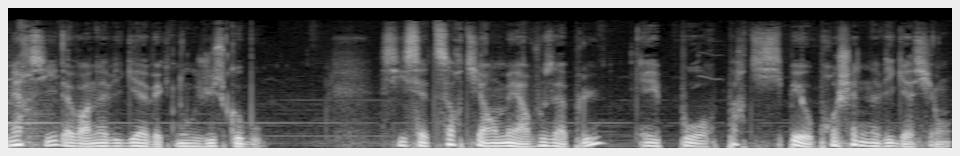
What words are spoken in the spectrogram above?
Merci d'avoir navigué avec nous jusqu'au bout. Si cette sortie en mer vous a plu, et pour participer aux prochaines navigations,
